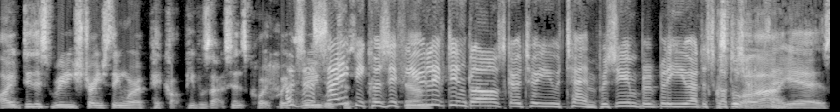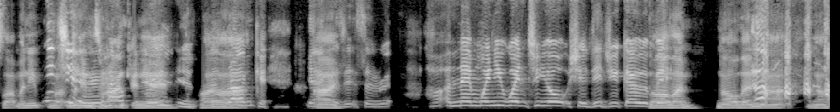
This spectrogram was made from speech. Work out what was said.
I do this really strange thing where I pick up people's accents quite quickly. I was going to say is- because if yeah. you lived in Glasgow till you were ten, presumably you had a Scottish like that, accent. yeah. It's like my name, Did my, my name's Rankin, yeah. like. Rankin. Yeah, because it's a. Oh, And then when you went to Yorkshire, did you go a No, bit? then, no, then, Matt. No.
